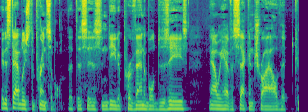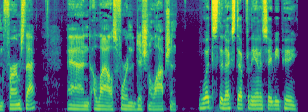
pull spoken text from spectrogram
It established the principle that this is indeed a preventable disease. Now we have a second trial that confirms that and allows for an additional option. What's the next step for the NSABP?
